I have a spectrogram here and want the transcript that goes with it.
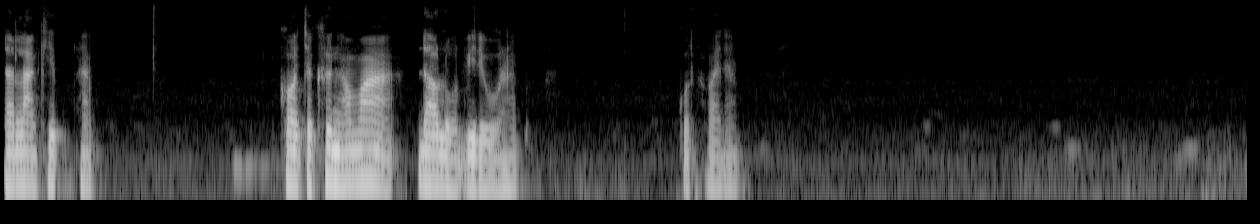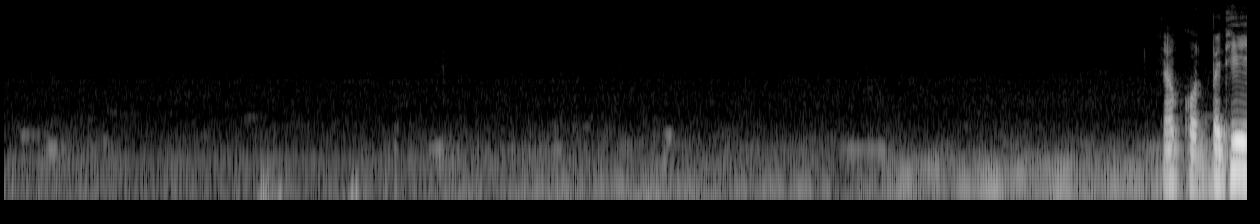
ด้านล่างคลิปนะครับ ก็จะขึ้นคำว่าดาวน์โหลดวิดีโอนะครับ กดเข้าไปนะครับ แล้วกดไปที่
